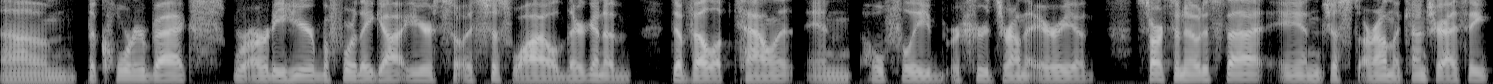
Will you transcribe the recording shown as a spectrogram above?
Um, the quarterbacks were already here before they got here. So it's just wild. They're going to develop talent and hopefully recruits around the area start to notice that and just around the country. I think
